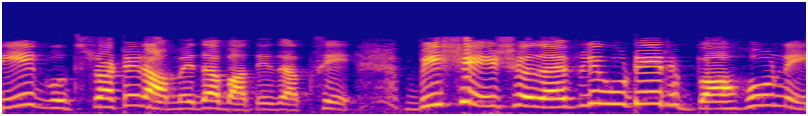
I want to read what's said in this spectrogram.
দিয়ে গুজরাটের আমেদাবাদে যাচ্ছে। বিশেষ লাইভলিহুডের বাহনে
